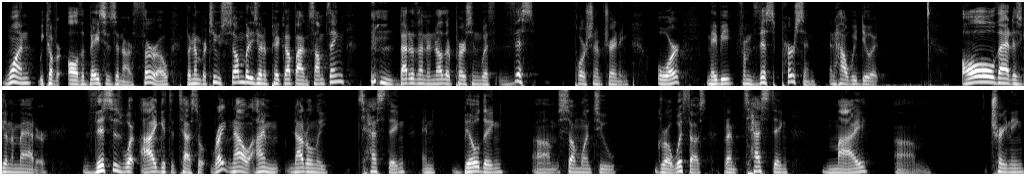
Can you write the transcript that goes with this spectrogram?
one, we cover all the bases and are thorough, but number two, somebody's going to pick up on something better than another person with this portion of training, or maybe from this person and how we do it. All that is going to matter. This is what I get to test. So right now, I'm not only testing and building um, someone to grow with us, but I'm testing my um, training,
